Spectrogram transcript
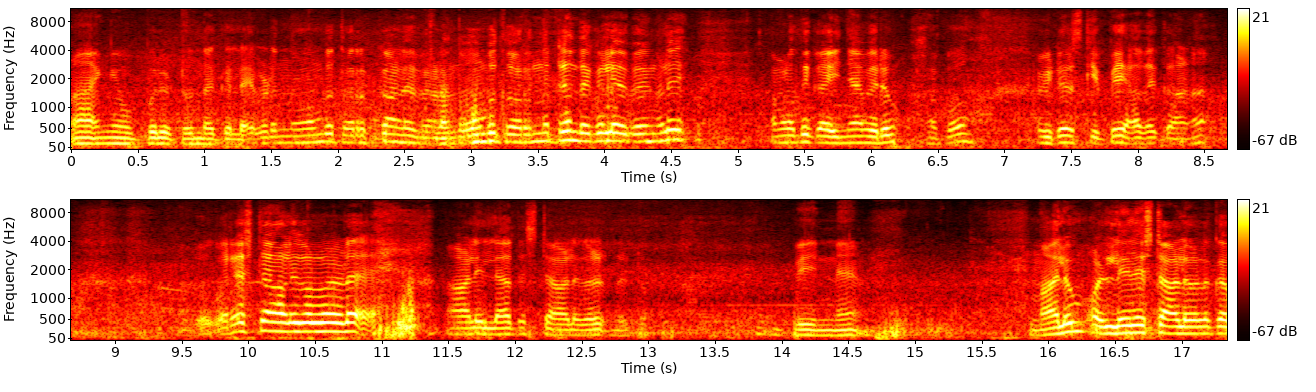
മാങ്ങി ഉപ്പിലിട്ടും എന്തൊക്കെ അല്ലേ ഇവിടെ നോമ്പ് തുറക്കാനുള്ള വേണം നോമ്പ് തുറന്നിട്ട് എന്തൊക്കെയുള്ള വിഭവങ്ങൾ നമ്മളത് കഴിഞ്ഞാൽ വരും. അപ്പോൾ വീഡിയോ സ്കിപ്പ് ചെയ്യാതെ കാണാം അപ്പോൾ കുറേ സ്റ്റാളുകളുടെ ആളില്ലാത്ത സ്റ്റാളുകളുണ്ട് കേട്ടോ. പിന്നെ എന്നാലും ഉള്ളിലെ സ്റ്റാളുകളൊക്കെ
